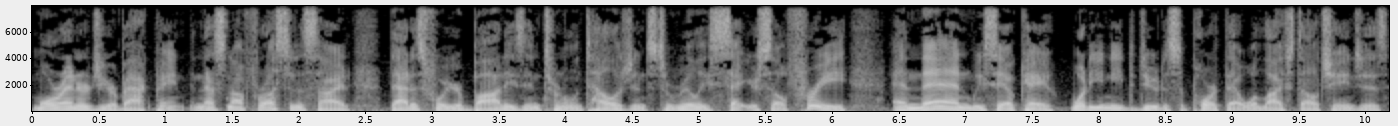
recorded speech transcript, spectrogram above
more energy or back pain. And that's not for us to decide. That is for your body's internal intelligence to really set yourself free. And then we say, okay, what do you need to do to support that? What lifestyle changes?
